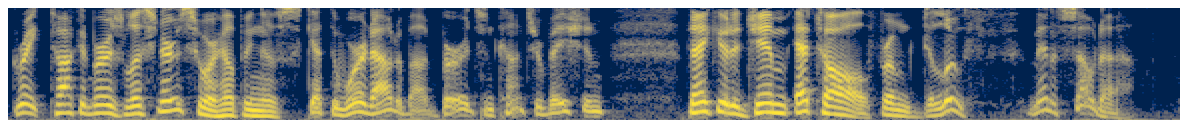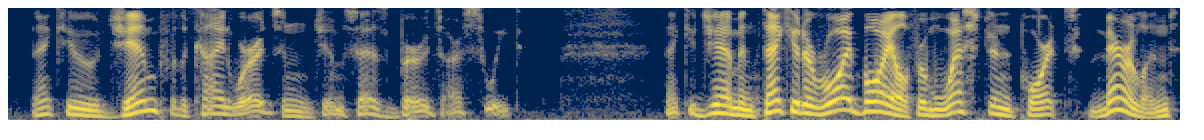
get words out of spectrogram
great Talking Birds listeners who are helping us get the word out about birds and conservation. Thank you to Jim Etall from Duluth, Minnesota. Thank you, Jim, for the kind words. And Jim says birds are sweet. Thank you, Jim. And thank you to Roy Boyle from Westernport, Maryland.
